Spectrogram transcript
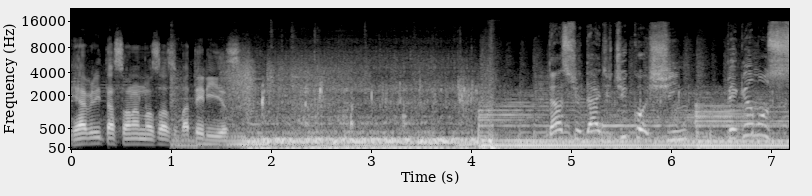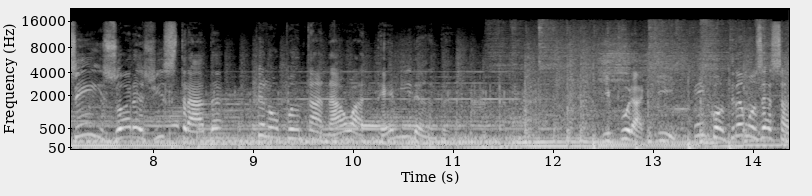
reabilitação nas nossas baterias. Da cidade de Coxim, pegamos seis horas de estrada pelo Pantanal até Miranda. E por aqui encontramos essa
